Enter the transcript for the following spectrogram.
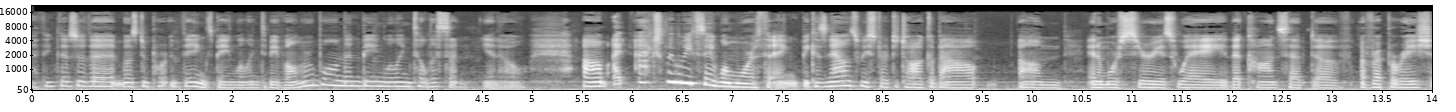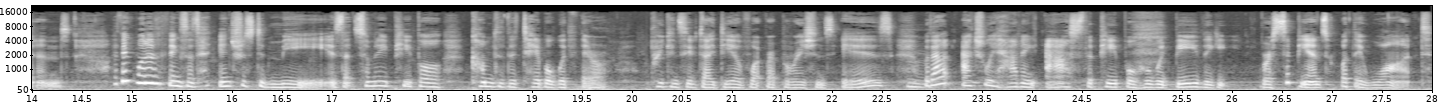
I think those are the most important things being willing to be vulnerable and then being willing to listen, you know. Um, I actually, let me say one more thing because now as we start to talk about um, in a more serious way the concept of, of reparations, I think one of the things that's interested me is that so many people come to the table with their preconceived idea of what reparations is without actually having asked the people who would be the recipients what they want.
